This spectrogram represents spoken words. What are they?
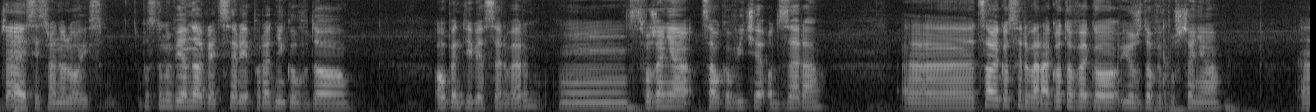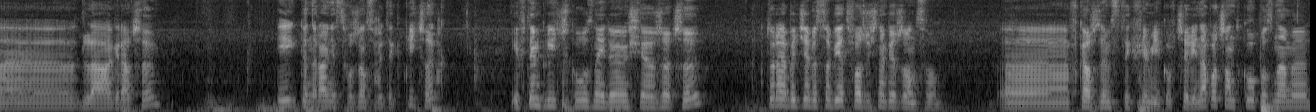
Cześć, z tej strony Luis. Postanowiłem nagrać serię poradników do OpenTBS Server. Mm, Stworzenia całkowicie od zera e, całego serwera, gotowego już do wypuszczenia e, dla graczy. I generalnie stworzyłem sobie taki pliczek. I w tym pliczku znajdują się rzeczy, które będziemy sobie tworzyć na bieżąco. e, W każdym z tych filmików. Czyli na początku poznamy,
